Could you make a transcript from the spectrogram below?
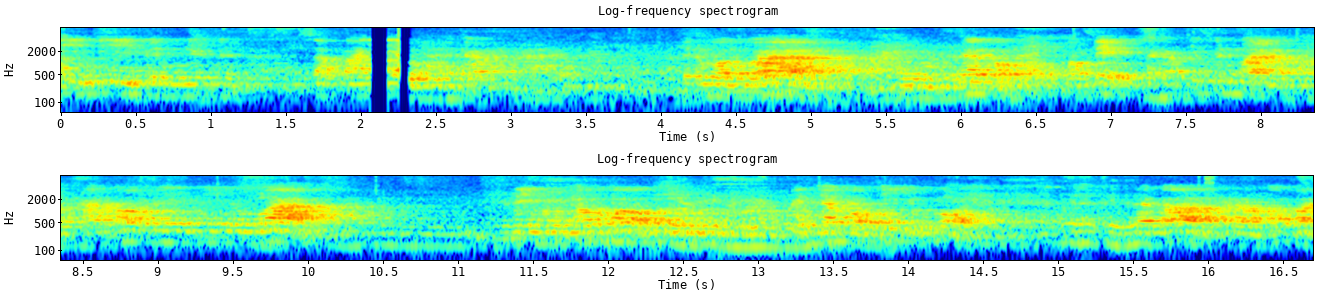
ที่ที่เป็นสัปปายะนะครับ เป็นห่วงว่าอยู่เรื่องของของเด็กนะครับที่ขึ้นมาบางครั้งก็ไม่ไม่รู้ว่าดีมเขาก็เป็นเจ้าของที่อยู่ก่อน แล้วก็เราก็มา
